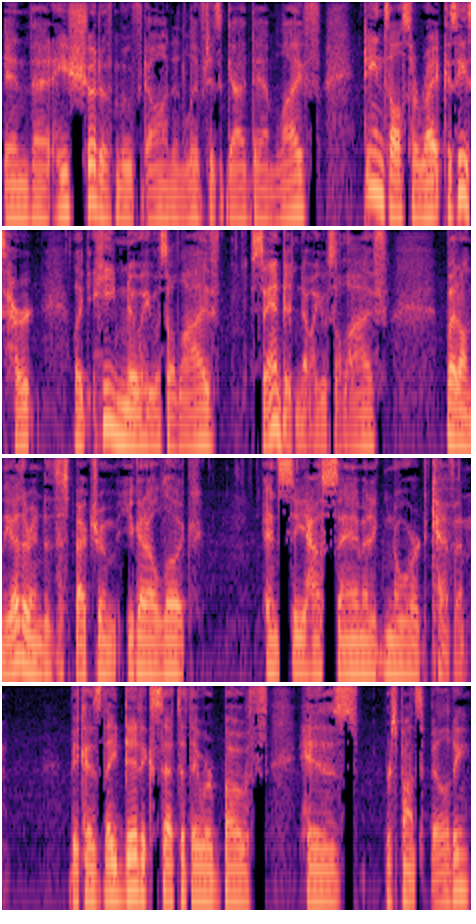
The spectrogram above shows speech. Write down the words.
in that he should have moved on and lived his goddamn life. Dean's also right because he's hurt. Like he knew he was alive. Sam didn't know he was alive. But on the other end of the spectrum, you got to look and see how Sam had ignored Kevin because they did accept that they were both his responsibility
